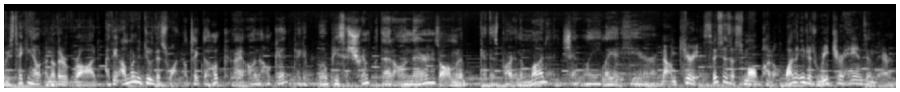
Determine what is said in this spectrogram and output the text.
So he's taking out another rod. I think I'm gonna do this one. I'll take the hook and I unhook it, take a little piece of shrimp, put that on there. So I'm gonna get this part in the mud and gently lay it here. Now I'm curious, this is a small puddle. Why don't you just reach your hands in there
